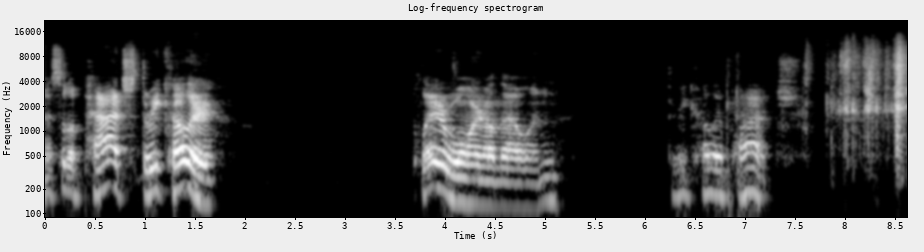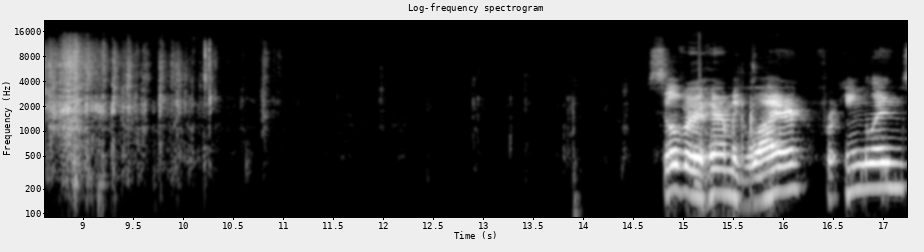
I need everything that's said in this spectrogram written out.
Nice little patch, three color. Player worn on that one. Three color patch. Silver Hair Maguire for England.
